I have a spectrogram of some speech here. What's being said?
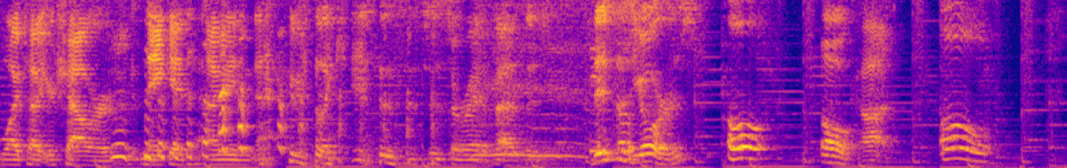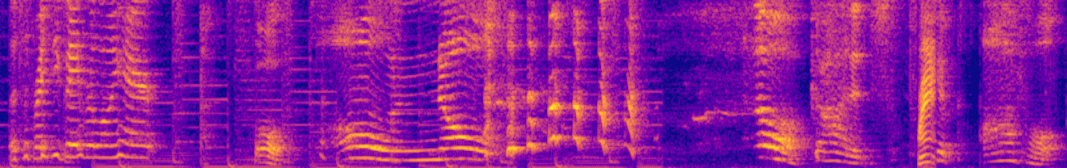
wiped out your shower naked? I mean, I feel like this is just a rite of passage. This is yours. Oh, Oh God. oh. That's the price you pay for long hair. Oh. Oh no. Oh God, it's freaking awful.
